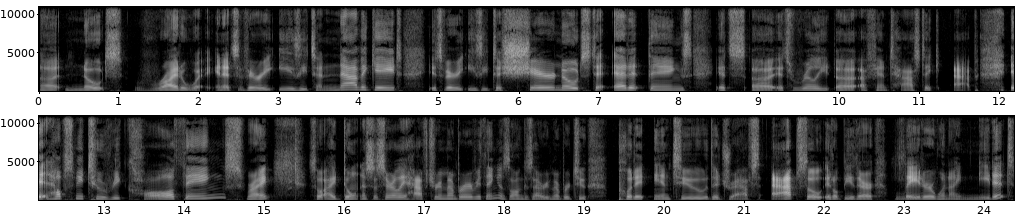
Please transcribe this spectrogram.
uh, notes right away. And it's very easy to navigate. It's very easy to share notes, to edit things. It's uh, it's really uh, a fantastic app. It helps me to recall things, right? So I don't necessarily have to remember everything as long as I remember to put it into the drafts app so it'll be there later when I need it.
